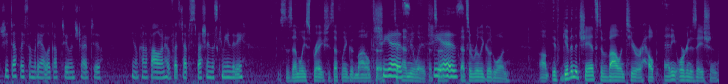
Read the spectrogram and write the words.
she's definitely somebody i look up to and strive to you know kind of follow in her footsteps especially in this community This is Emily Sprague. She's definitely a good model to, She to is. emulate. That's She a, is. That's a really good one. Um, if given the chance to volunteer or help any organization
